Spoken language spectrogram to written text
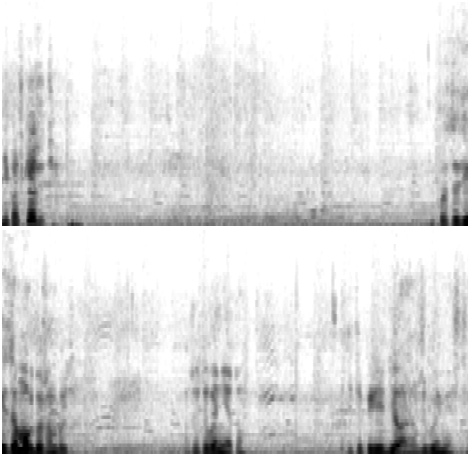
Не подскажете? Просто здесь замок должен быть. Вот этого нету. Это переделано в другое место.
